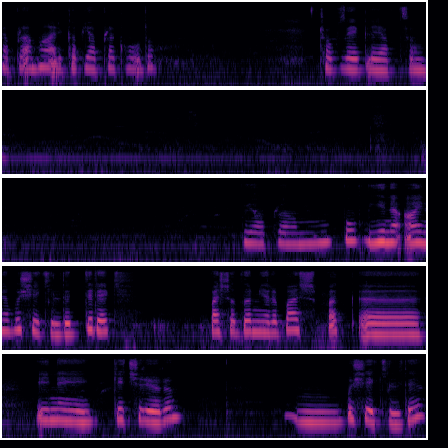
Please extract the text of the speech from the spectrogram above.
Yaprağım harika bir yaprak oldu. Çok zevkle yaptım. Bu yaprağım bu yine aynı bu şekilde direkt başladığım yere baş bak e, iğneyi geçiriyorum. Hmm, bu şekilde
